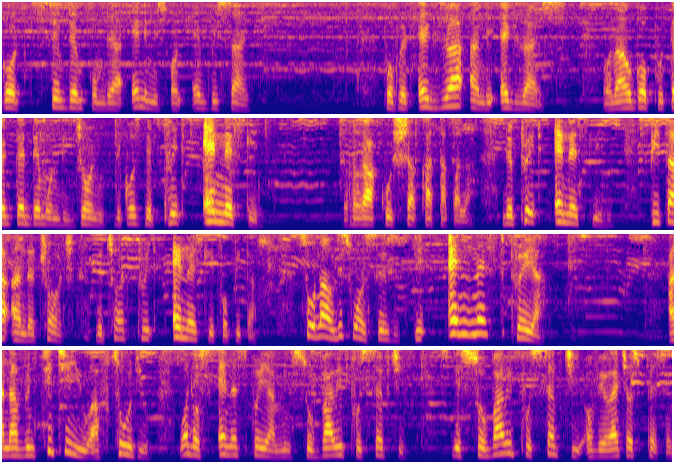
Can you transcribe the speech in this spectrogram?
God saved them from their enemies on every side. Prophet Ezra and the exiles, on how God protected them on the journey because they prayed earnestly. They prayed earnestly. Peter and the church, the church prayed earnestly for Peter. So now this one says it's the earnest prayer And I've been teaching you, I've told you, what does earnest prayer mean? Sovarí Prosefchí. The Sovarí Prosefchí of a righteous person.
